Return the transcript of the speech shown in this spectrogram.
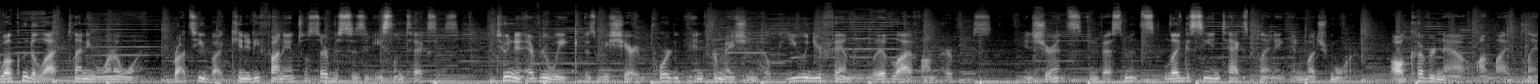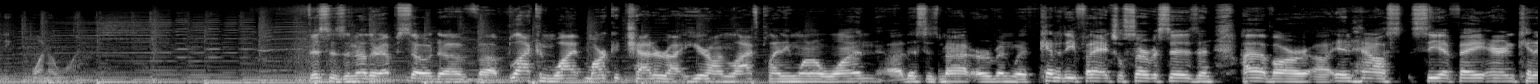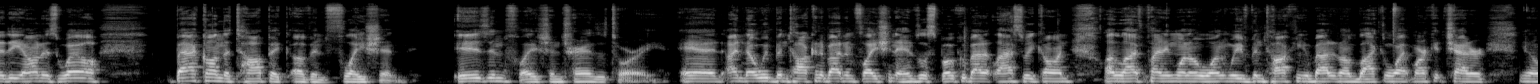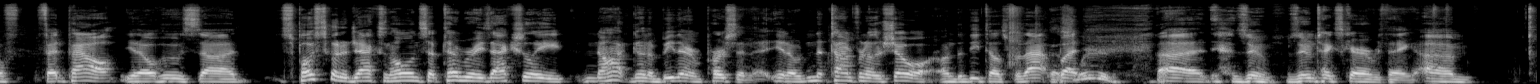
Welcome to Life Planning 101, brought to you by Kennedy Financial Services in Eastland, Texas. Tune in every week as we share important information to help you and your family live life on purpose. Insurance, investments, legacy and tax planning, and much more. All covered now on Life Planning 101. This is another episode of uh, Black and White Market Chatter right here on Life Planning 101. Uh, this is Matt Ervin with Kennedy Financial Services, and I have our uh, in house CFA, Aaron Kennedy, on as well. Back on the topic of inflation. Is inflation transitory? And I know we've been talking about inflation. Angela spoke about it last week on, on Life Planning 101. We've been talking about it on Black and White Market Chatter. You know, Fed Powell, you know, who's uh, supposed to go to Jackson Hole in September, he's actually not going to be there in person. You know, time for another show on the details for that. That's but weird. Uh, Zoom, Zoom takes care of everything. Um,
